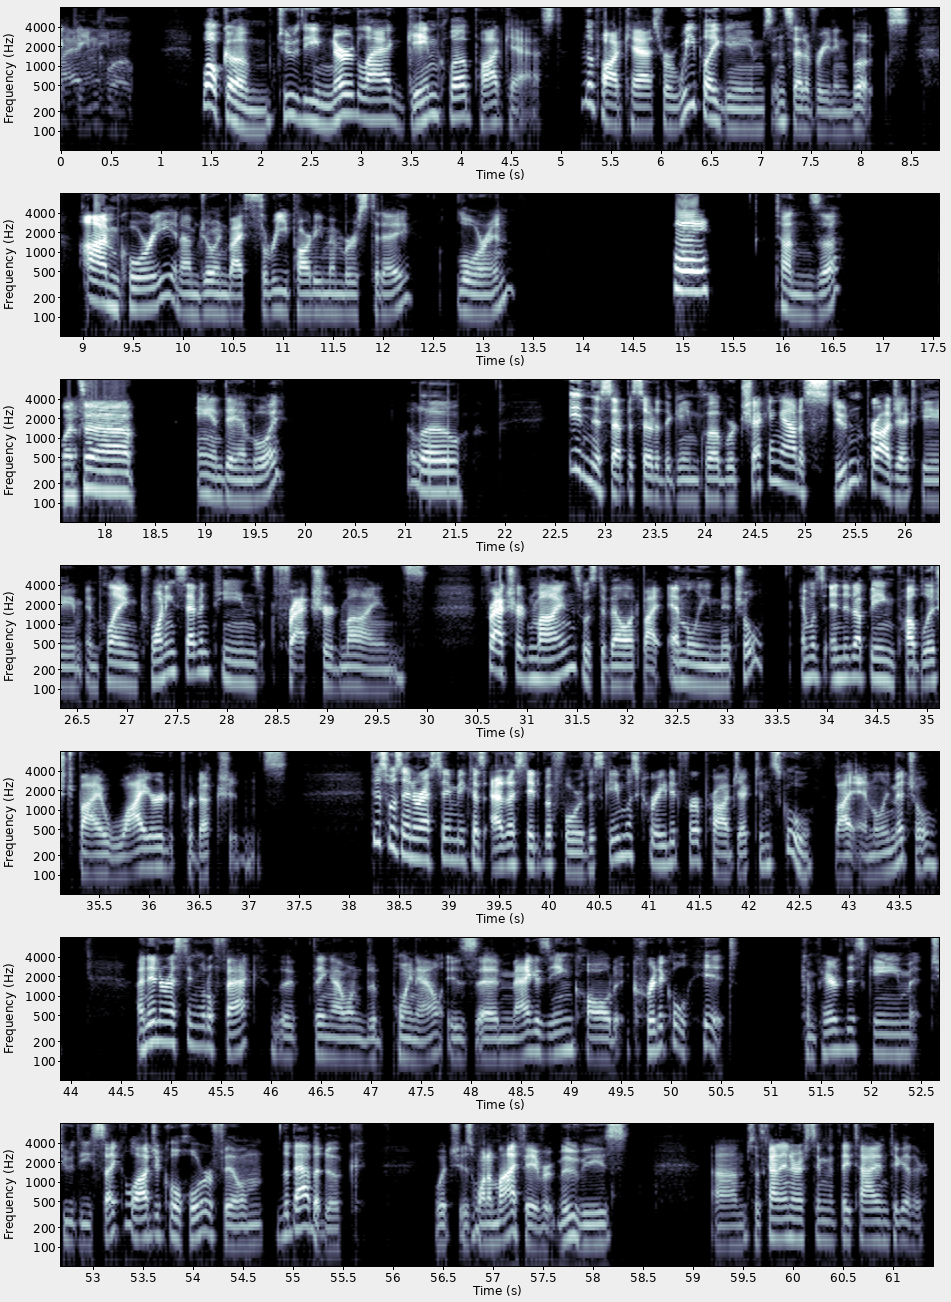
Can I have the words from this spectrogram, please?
Lag Game Club. Welcome to the Nerd Lag Game Club podcast, the podcast where we play games instead of reading books. I'm Corey, and I'm joined by three party members today Lauren, Hey, Tonsa, What's up? and Danboy. Hello. In this episode of the Game Club, we're checking out a student project game and playing 2017's Fractured Minds. Fractured Minds was developed by Emily Mitchell and was ended up being published by Wired Productions. This was interesting because, as I stated before, this game was created for a project in school by Emily Mitchell. An interesting little fact, the thing I wanted to point out, is a magazine called Critical Hit compared this game to the psychological horror film The Babadook, which is one of my favorite movies. Um, so it's kind of interesting that they tie in together.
